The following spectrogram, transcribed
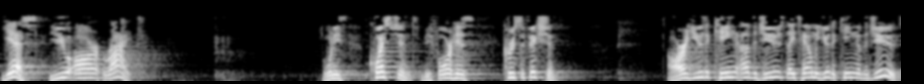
yes, you are right. When he's questioned before his crucifixion, are you the king of the Jews? They tell me you're the king of the Jews.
